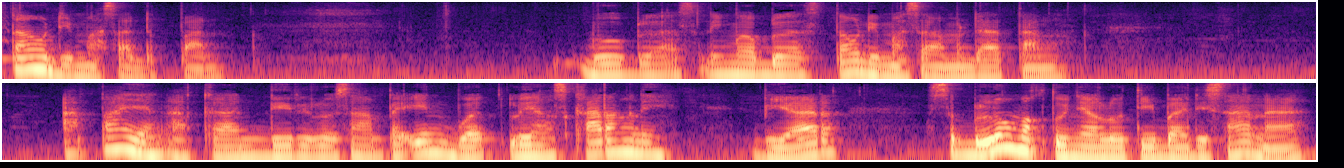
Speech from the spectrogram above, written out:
tahun di masa depan 12, 15 tahun di masa mendatang apa yang akan diri lu sampein buat lu yang sekarang nih? Biar sebelum waktunya lu tiba di sana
